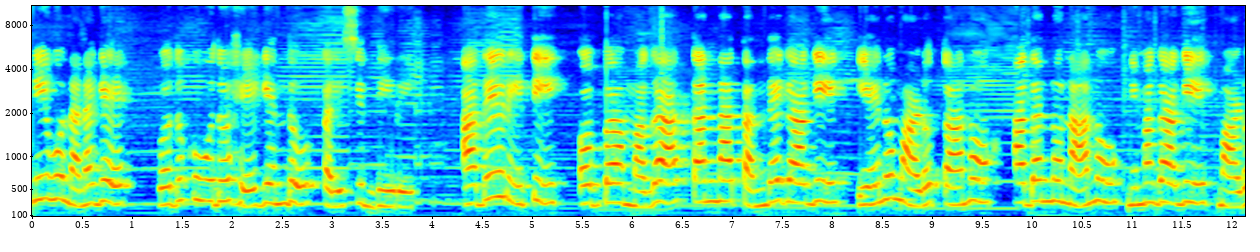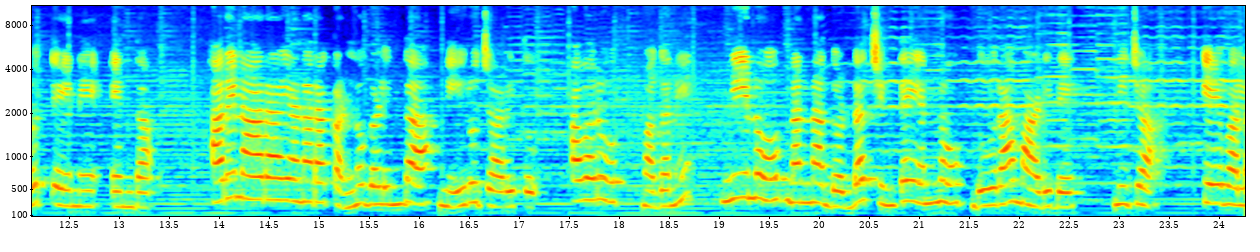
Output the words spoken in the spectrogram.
ನೀವು ನನಗೆ ಬದುಕುವುದು ಹೇಗೆಂದು ಕಲಿಸಿದ್ದೀರಿ. ಅದೇ ರೀತಿ ಒಬ್ಬ ಮಗ ತನ್ನ ತಂದೆಗಾಗಿ ಏನು ಮಾಡುತ್ತಾನೋ ಅದನ್ನು ನಾನು ನಿಮಗಾಗಿ ಮಾಡುತ್ತೇನೆ ಎಂದ. ಹರಿನಾರಾಯಣರ ಕಣ್ಣುಗಳಿಂದ ನೀರು ಜಾರಿತು. ಅವರು, ಮಗನೇ ನೀನು ನನ್ನ ದೊಡ್ಡ ಚಿಂತೆಯನ್ನು ದೂರ ಮಾಡಿದೆ. ನಿಜ, ಕೇವಲ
